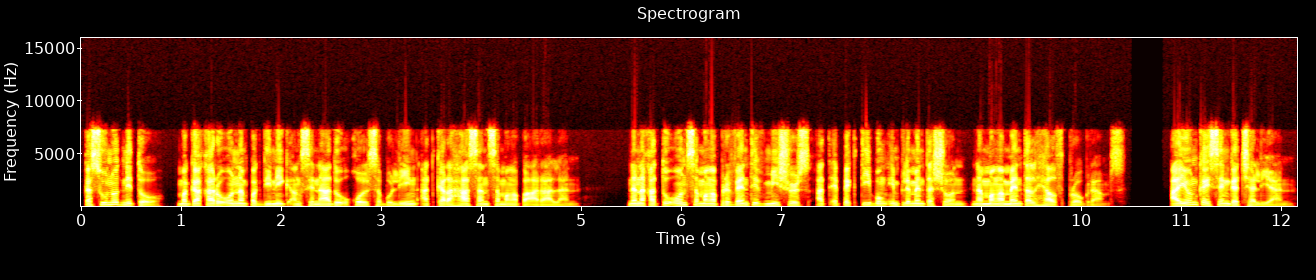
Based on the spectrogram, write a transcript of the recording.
Kasunod nito, magkakaroon ng pagdinig ang Senado ukol sa buling at karahasan sa mga paaralan, na nakatuon sa mga preventive measures at epektibong implementasyon ng mga mental health programs. Ayon kay Sengatchalian,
